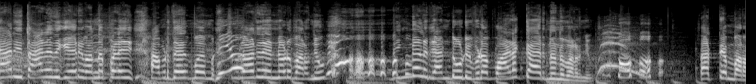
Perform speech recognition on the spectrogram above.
ഞാൻ ഈ താഴെ നിന്ന് കയറി വന്നപ്പോഴേ അവിടുത്തെ സുരാജൻ എന്നോട് പറഞ്ഞു നിങ്ങൾ രണ്ടും കൂടി ഇവിടെ വഴക്കായിരുന്നെന്ന് പറഞ്ഞു. സത്യം പറ.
